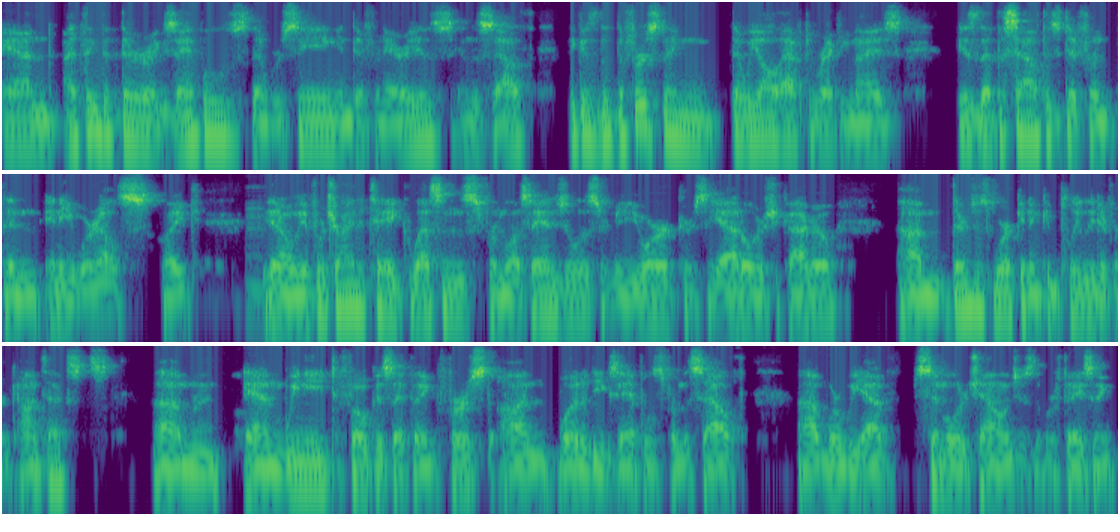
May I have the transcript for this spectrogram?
and I think that there are examples that we're seeing in different areas in the South because the, the first thing that we all have to recognize is that the South is different than anywhere else. Like, mm. you know, if we're trying to take lessons from Los Angeles or New York or Seattle or Chicago, um, they're just working in completely different contexts. Um, right. And we need to focus, I think, first on what are the examples from the South uh, where we have similar challenges that we're facing.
